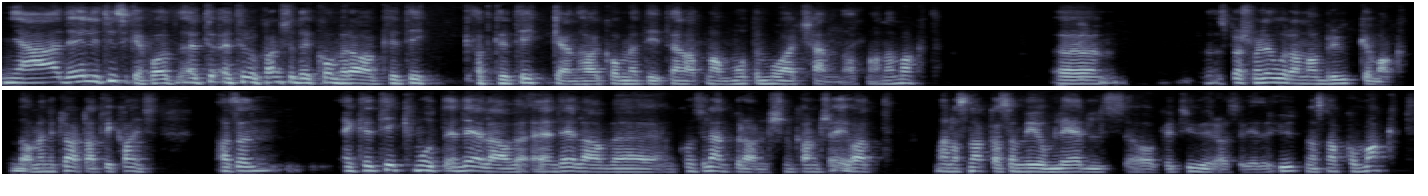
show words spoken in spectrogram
Nja, det er jeg litt usikker på. Jeg, jeg, tror kanskje det kommer av kritikk, at kritikken har kommet dit hen at man måte, må erkjenne at man har makt. Uh, Spørsmålet er hvordan man bruker makten. Da. Men det er klart at vi kan altså, En kritikk mot en del av, en del av eh, konsulentbransjen kanskje er jo at man har snakka så mye om ledelse og kultur osv. uten å snakke om makt.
